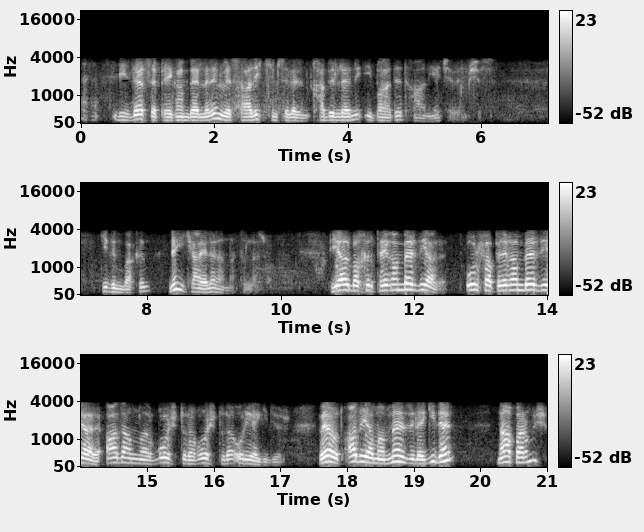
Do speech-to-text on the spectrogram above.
Bizlerse peygamberlerin ve salih kimselerin kabirlerini ibadet haneye çevirmişiz. Gidin bakın ne hikayeler anlatırlar. Diyarbakır peygamber diyarı. Urfa peygamber diyarı. Adamlar koştura koştura oraya gidiyor. Veyahut Adıyaman menzile giden ne yaparmış?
